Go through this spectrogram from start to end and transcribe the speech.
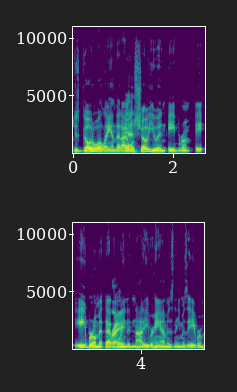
Just go to a land that I Yeah. will show you. And Abram, A- Abram at that Right. point, and not Abraham. His name is Abram.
